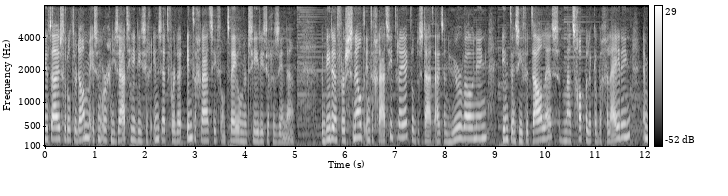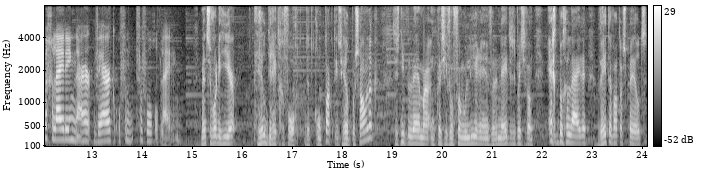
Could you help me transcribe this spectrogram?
Nieuw Thuis Rotterdam is een organisatie die zich inzet voor de integratie van 200 Syrische gezinnen. We bieden een versneld integratietraject dat bestaat uit een huurwoning, intensieve taalles, maatschappelijke begeleiding en begeleiding naar werk of een vervolgopleiding. Mensen worden hier heel direct gevolgd. Het contact is heel persoonlijk. Het is niet alleen maar een kwestie van formulieren invullen. Nee, het is een kwestie van echt begeleiden, weten wat er speelt.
